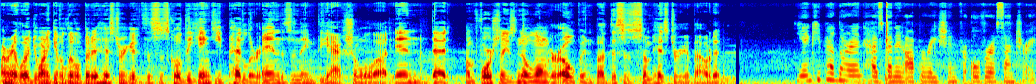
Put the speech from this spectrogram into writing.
all right, Laura, do you want to give a little bit of history? This is called the Yankee Peddler Inn. Is the name of the actual uh, inn that unfortunately is no longer open. But this is some history about it. Yankee Peddler Inn has been in operation for over a century.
